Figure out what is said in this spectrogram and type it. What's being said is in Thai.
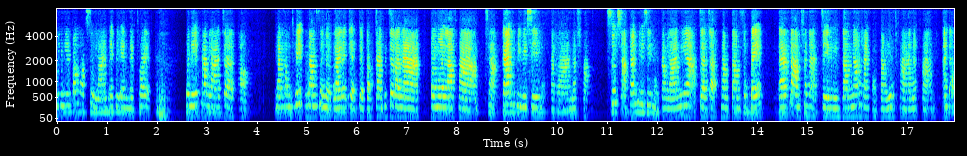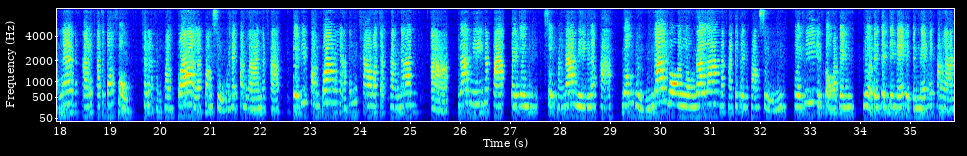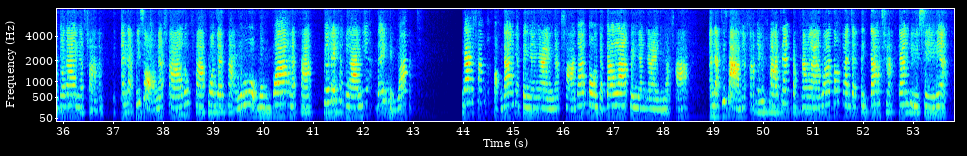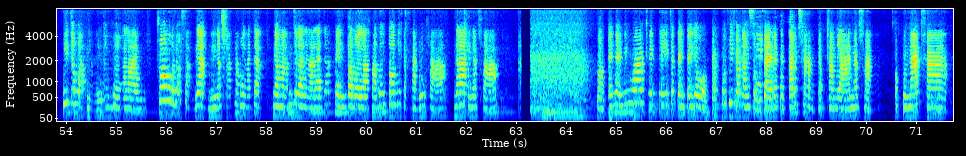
ยินดีต้อนรับสู่ร้าน APN Decorate นะคะวันนี้ทางร้านจะมาทำคลิปนำเสนอรายละเอียดเกี่ยวกับการพิจารณาประเมินราคาฉากกั้น PVC ของทางร้านนะคะ ซึ่งฉากกั้น PVC ของทางร้านเนี่ยจะจัดทำตามสเปคและตามขนาดจริงตามหน้างานของทางลูกค้านะคะ อันดับแรกนะคะลูกค้าจะต้องส่งขนาดของความกว้างและความสูงมาให้ทางร้านนะคะ โดยที่ความกว้างเนี่ยให้ลูกค้าวัดจากทางด้านอ่า ด้านนี้นะคะ ไปจนสุดทางด้านนี้นะคะ รวมถึงด้านบนลงด้านล่างนะคะ จะเป็นความสูง โดยที่ส่งมาเป็นหน่วยเป็นเซนติเมตรหรือเป็นเมตรให้ทางร้านก็ได้นะคะ อันดับที่สองนะคะ ลูกค้าควรจะถ่ายรูปมุมกว้างนะคะ เพื่อให้ทางร้านเนี่ยได้เห็นว่า ด้านข้างทั้งสองด้านเนี่ยเป็นยังไงนะคะ ด้านบนกับด้านล่างเป็นยังไงนะคะอันดับที่สามนะคะให้ลูกค้าแจ้งกับทางร้านว่าต้องการจะติดตั้งฉากกั้น PVC เนี่ย ที่จังหวัดไหนอำเภออะไร ข้อมูลทั้งสามอย่างนี้นะคะทางร้านจะนำมาพิจารณาและจะเป็นประเมินราคาเบื้องต้นให้กับทางลูกค้าได้นะคะหวังเป็นอย่างยิ่งว่าคลิปนี้จะเป็นประโยชน์กับผู้ที่กำลังสนใจจะติดตั้งฉากกับทางร้านนะคะ ขอบคุณมากค่ะ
